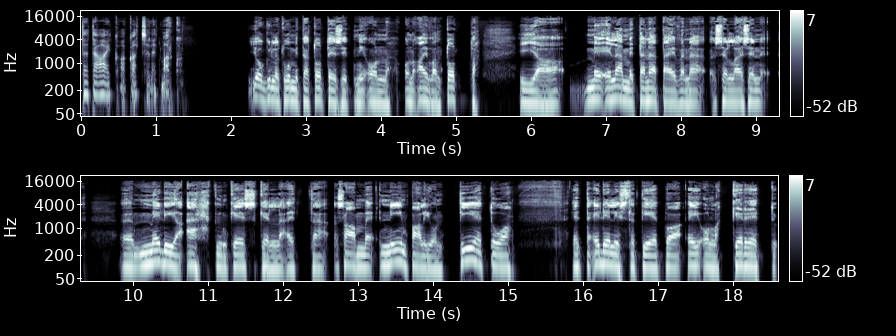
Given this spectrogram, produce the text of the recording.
tätä aikaa katselet, Marko? Joo, kyllä tuo mitä totesit, niin on, on aivan totta. Ja me elämme tänä päivänä sellaisen mediaähkyn keskellä, että saamme niin paljon tietoa – että edellistä tietoa ei olla keretty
